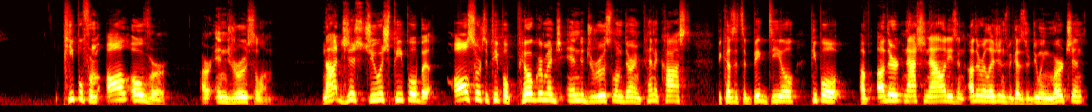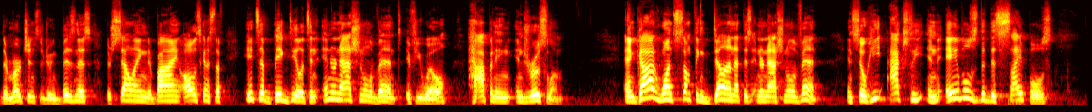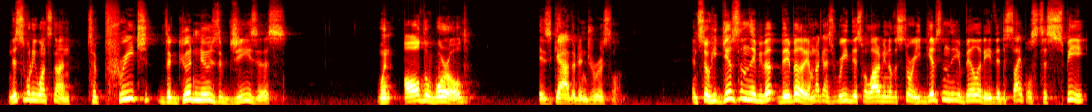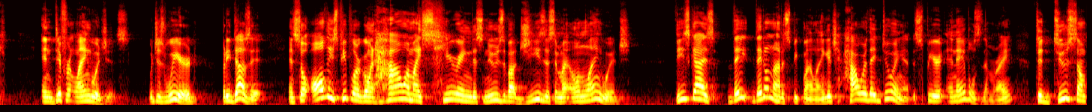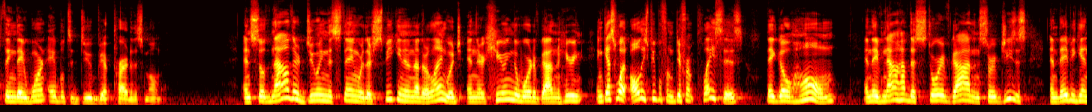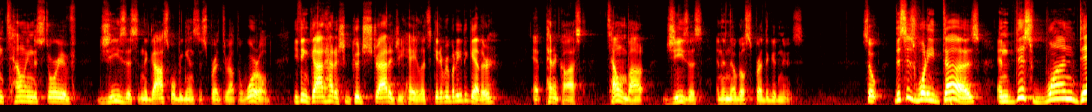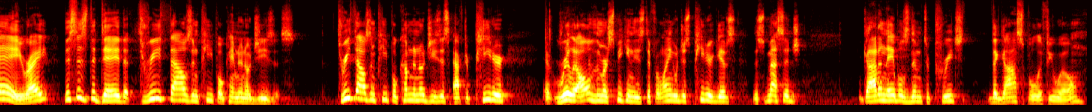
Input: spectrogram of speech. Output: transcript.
people from all over are in Jerusalem. Not just Jewish people, but all sorts of people pilgrimage into Jerusalem during Pentecost because it's a big deal. People of other nationalities and other religions because they're doing merchants, they're merchants, they're doing business, they're selling, they're buying, all this kind of stuff. It's a big deal. It's an international event, if you will, happening in Jerusalem. And God wants something done at this international event. And so he actually enables the disciples, this is what he wants done, to preach the good news of Jesus when all the world is gathered in Jerusalem. And so he gives them the, the ability. I'm not going to read this, but a lot of you know the story. He gives them the ability, the disciples, to speak in different languages, which is weird, but he does it. And so all these people are going, How am I hearing this news about Jesus in my own language? These guys, they, they don't know how to speak my language. How are they doing it? The Spirit enables them, right? to do something they weren't able to do prior to this moment. And so now they're doing this thing where they're speaking in another language and they're hearing the word of God and hearing and guess what? All these people from different places, they go home and they've now have the story of God and the story of Jesus and they begin telling the story of Jesus and the gospel begins to spread throughout the world. You think God had a good strategy? Hey, let's get everybody together at Pentecost, tell them about Jesus, and then they'll go spread the good news. So, this is what he does. And this one day, right? This is the day that 3,000 people came to know Jesus. 3,000 people come to know Jesus after Peter, really, all of them are speaking these different languages. Peter gives this message. God enables them to preach the gospel, if you will,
